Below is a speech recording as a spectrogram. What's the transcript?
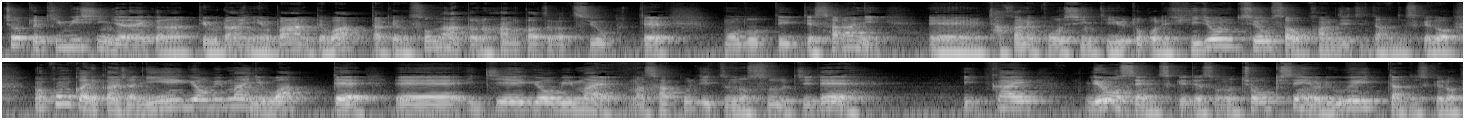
ちょっと厳しいんじゃないかなっていうラインをバーンって割ったけど、その後の反発が強くて、戻っていって、さらに、えー、高値更新っていうところで非常に強さを感じてたんですけど、まあ、今回に関しては2営業日前に割って、えー、1営業日前、まあ、昨日の数値で、1回、両線つけてその長期線より上行ったんですけど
